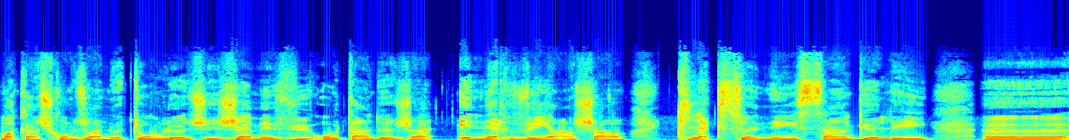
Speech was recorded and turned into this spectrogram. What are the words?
Moi, quand je conduis en auto, j'ai jamais vu autant de gens énervés en char klaxonner, s'engueuler. Euh,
